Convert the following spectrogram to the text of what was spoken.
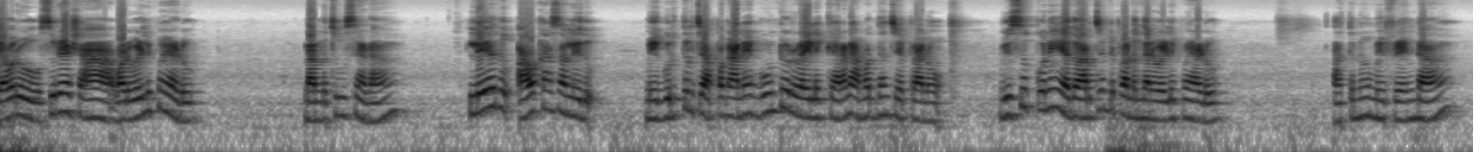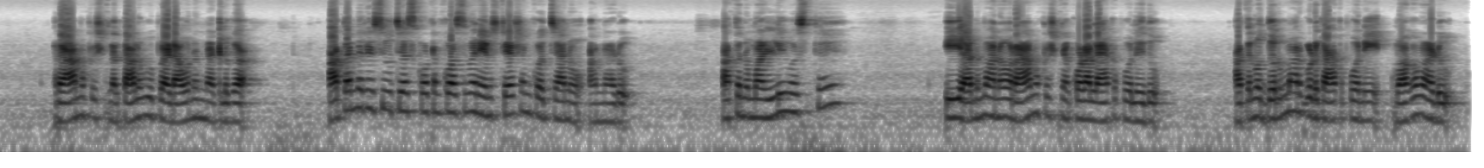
ఎవరు? సురేషా? వాడు వెళ్ళిపోయాడు. నన్ను చూశాడా? లేదు అవకాశం లేదు. మీ గుర్తులు చెప్పగానే గుంటూరు రైలు ఎక్కారని అబద్ధం చెప్పాను. విసుక్కుని ఏదో అర్జెంటు పని ఉందని వెళ్ళిపోయాడు. అతను మీ ఫ్రెండా? రామకృష్ణ తల ఊపాడు అవునన్నట్లుగా. అతన్ని రిసీవ్ చేసుకోవటం కోసమే నేను స్టేషన్కి వచ్చాను అన్నాడు. అతను మళ్ళీ వస్తే ఈ అనుమానం రామకృష్ణ కూడా లేకపోలేదు. అతను దుర్మార్గుడు కాకపోని మగవాడు.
